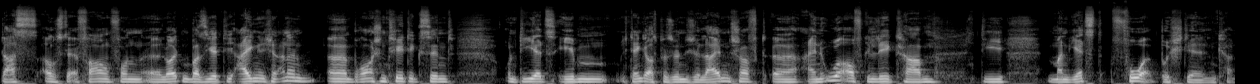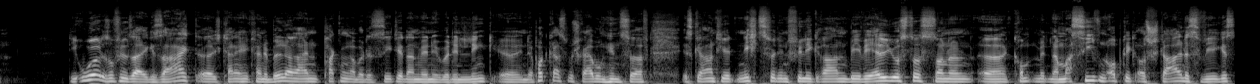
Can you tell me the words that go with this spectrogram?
das aus der Erfahrung von äh, Leuten basiert, die eigentlich in anderen äh, Branchen tätig sind und die jetzt eben, ich denke aus persönlicher Leidenschaft, äh, eine Uhr aufgelegt haben, die man jetzt vorbestellen kann. Die Uhr, so viel sei gesagt, äh, ich kann ja hier keine Bilder reinpacken, aber das seht ihr dann, wenn ihr über den Link äh, in der Podcast-Beschreibung hinsurft, ist garantiert nichts für den filigranen BWL-Justus, sondern äh, kommt mit einer massiven Optik aus Stahl des Weges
